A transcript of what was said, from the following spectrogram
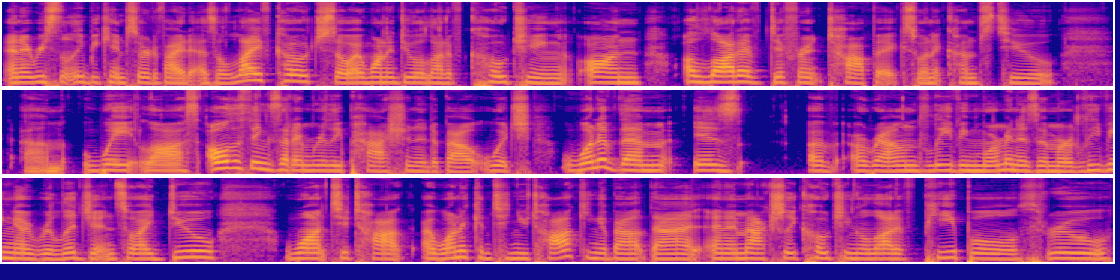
And I recently became certified as a life coach. So I want to do a lot of coaching on a lot of different topics when it comes to um, weight loss, all the things that I'm really passionate about, which one of them is of, around leaving Mormonism or leaving a religion. So I do want to talk, I want to continue talking about that. And I'm actually coaching a lot of people through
